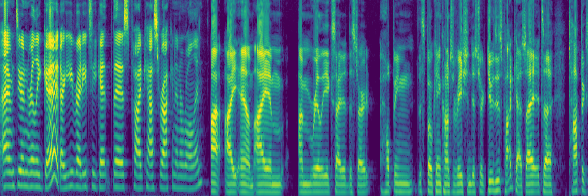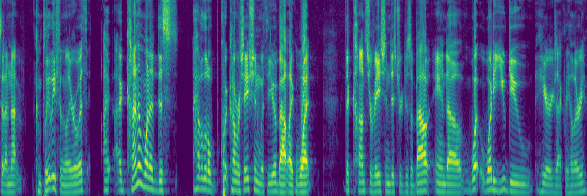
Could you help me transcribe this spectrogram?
I'm doing really good. Are you ready to get this podcast rocking and a rolling? I, I am. I am. I'm really excited to start helping the Spokane Conservation District do this podcast. I, it's a topics that I'm not completely familiar with. I, I kind of wanted to just have a little quick conversation with you about like what the conservation district is about, and uh, what what do you do here exactly, Hillary?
